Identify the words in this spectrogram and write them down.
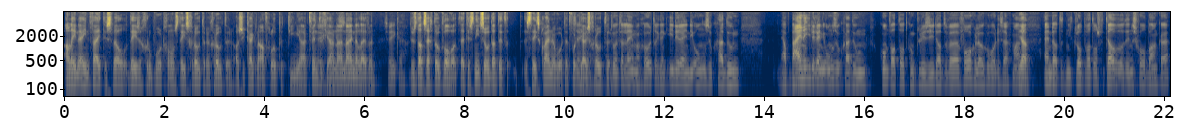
Alleen één feit is wel, deze groep wordt gewoon steeds groter en groter. Als je kijkt naar de afgelopen 10 jaar, 20 Zeker, jaar naar 9-11. Zeker. Dus dat zegt ook wel wat. Het is niet zo dat dit steeds kleiner wordt. Het wordt Zeker. juist groter. Het wordt alleen maar groter. Ik denk iedereen die onderzoek gaat doen, nou, bijna iedereen die onderzoek gaat doen, komt wel tot conclusie dat we voorgelogen worden, zeg maar. Ja, En dat het niet klopt wat ons verteld wordt in de schoolbanken.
